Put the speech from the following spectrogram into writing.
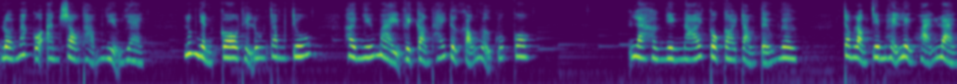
Đôi mắt của anh sâu thẳm dịu dàng. Lúc nhìn cô thì luôn chăm chú, hơi nhíu mày vì cần thấy được khẩu ngữ của cô. Là hân nhiên nói cô coi trọng tiểu ngư. Trong lòng chim hỉ liền hoảng loạn.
